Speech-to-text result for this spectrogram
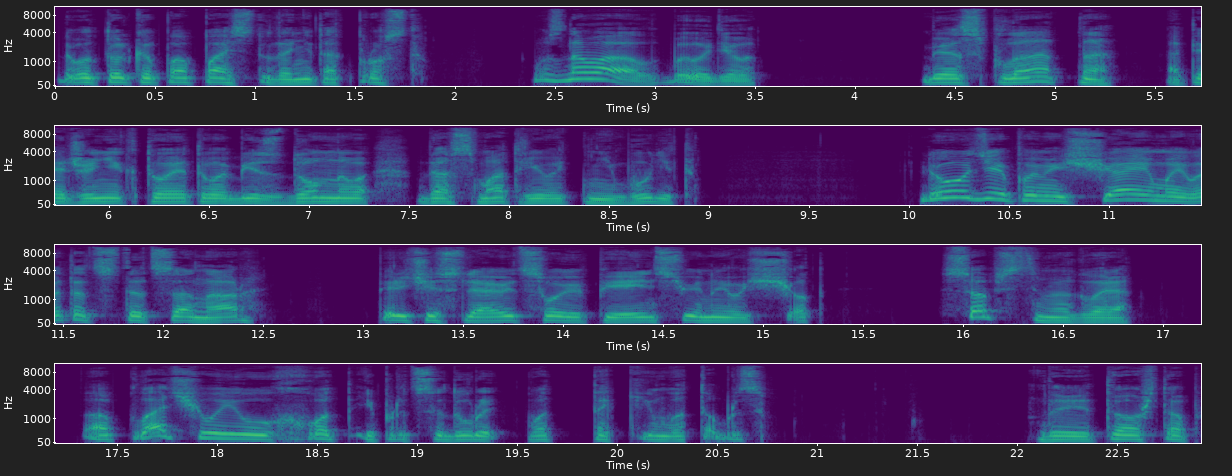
Да вот только попасть туда не так просто. Узнавал, было дело. Бесплатно, опять же, никто этого бездомного досматривать не будет. Люди, помещаемые в этот стационар, перечисляют свою пенсию на его счет. Собственно говоря, оплачивая уход и процедуры вот таким вот образом. Да и то, чтоб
